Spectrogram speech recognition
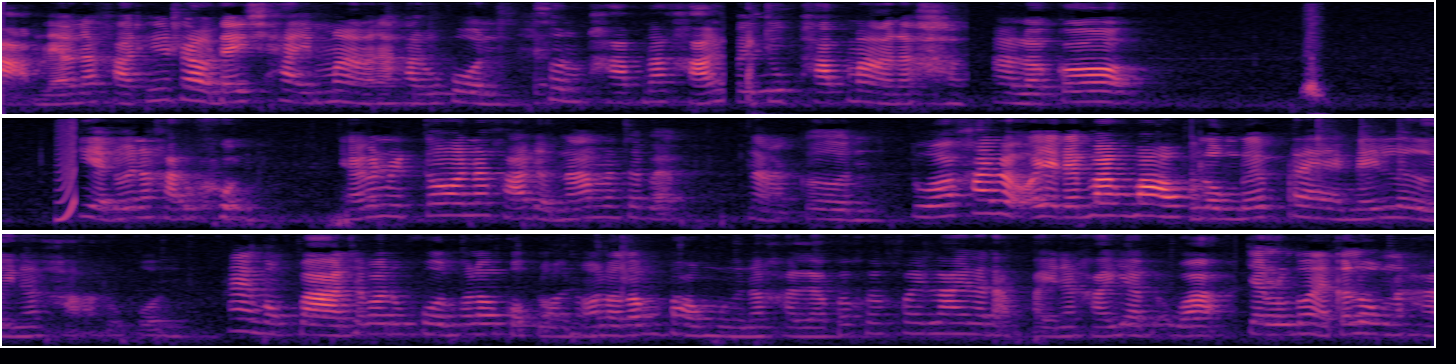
3 แล้วนะคะ ที่เราได้ใช้มานะคะ ทุกคนส่วนพับนะคะไปจุ๊บพับมานะคะอะแล้วก็เกลี่ยด้วยนะคะ ทุกคนอย่าให้มันเป็นก้อนนะคะ เดี๋ยวหน้ามันจะแบบหนาเกินหรือว่าใครแบบว่าอยากได้บางเบาลงด้วยแปรงได้เลยนะคะ ทุกคน ให้ตรงปานใช่ป่ะทุกคนเพราะเรากบรอยเนาะเราต้องเบามือนะคะ แล้วก็ค่อยๆไล่ระดับไปนะคะ อย่าแบบว่าอยากลงตรงไหนก็ลงนะคะ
